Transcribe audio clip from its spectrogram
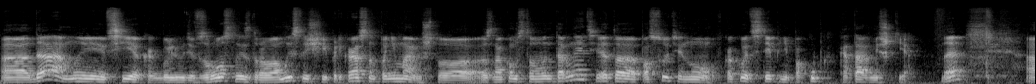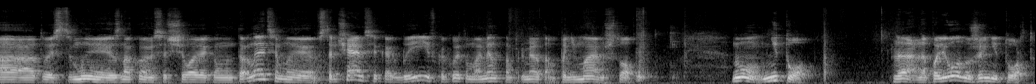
да, мы все как бы люди взрослые, здравомыслящие, прекрасно понимаем, что знакомство в интернете это, по сути, ну, в какой-то степени покупка кота в мешке. Да? А, то есть мы знакомимся с человеком в интернете, мы встречаемся как бы и в какой-то момент, например, там понимаем, что ну, не то. Да, Наполеон уже не торт,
